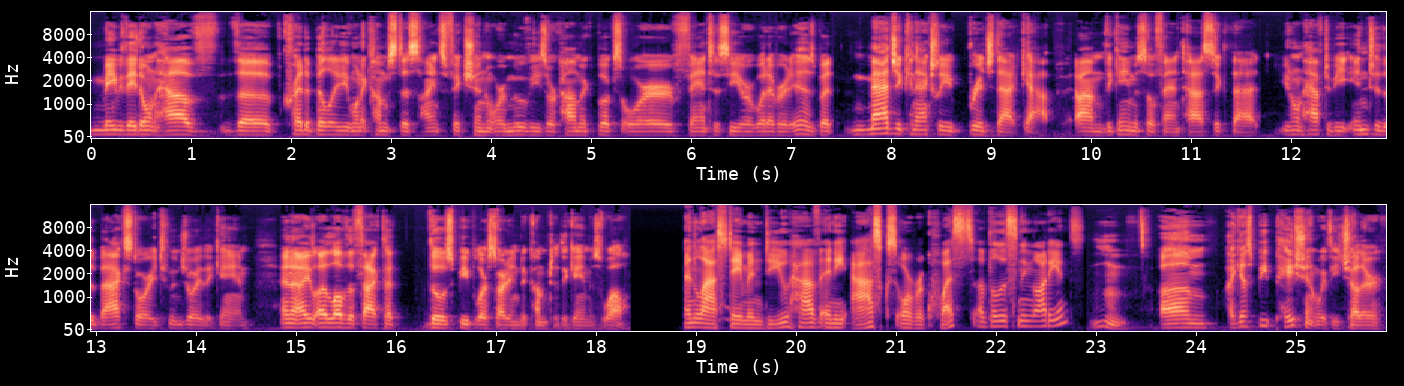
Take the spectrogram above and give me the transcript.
Maybe they don't have the credibility when it comes to science fiction or movies or comic books or fantasy or whatever it is, but Magic can actually bridge that gap. Um, the game is so fantastic that you don't have to be into the backstory to enjoy the game. And I, I love the fact that those people are starting to come to the game as well. And last, Damon, do you have any asks or requests of the listening audience? Hmm. Um, I guess be patient with each other,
